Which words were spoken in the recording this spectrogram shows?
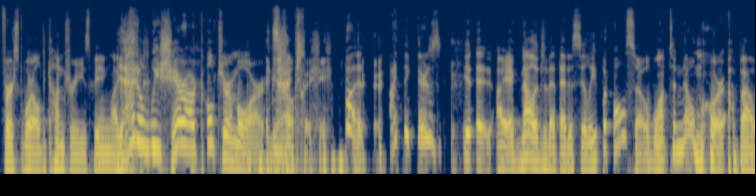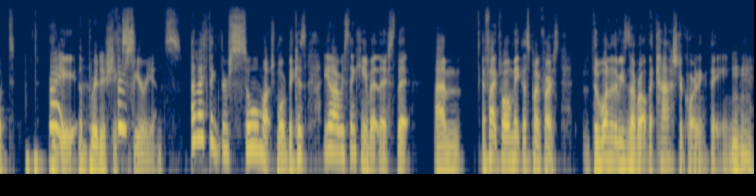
first world countries being like Yeah. why don't we share our culture more you know? Exactly. but i think there's it, uh, i acknowledge that that is silly but also want to know more about right the british experience And I think there's so much more because you know I was thinking about this that um in fact, well, I'll make this point first. The one of the reasons I brought up the cast recording thing Mhm.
